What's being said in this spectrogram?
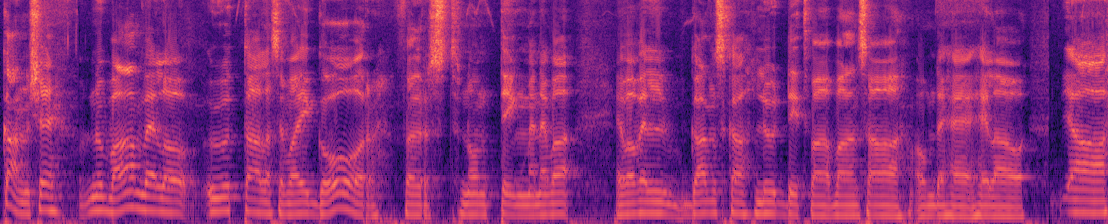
Kanske. Nu var han väl och uttalade sig var igår först någonting, men det var, det var väl ganska luddigt vad, vad han sa om det här hela och... Ja,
